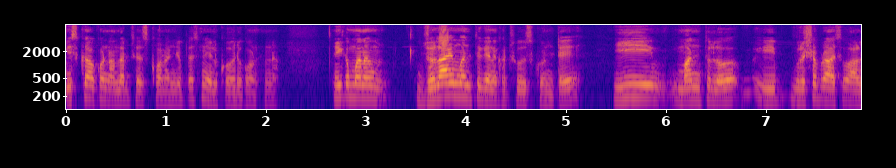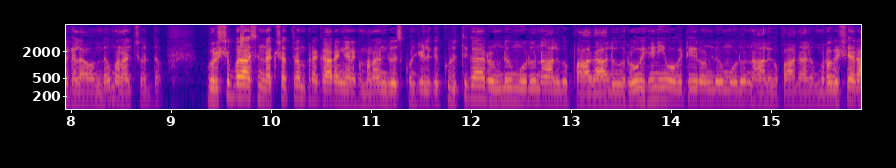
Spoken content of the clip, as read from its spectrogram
మిస్ కాకుండా అందరూ చేసుకోవాలని చెప్పేసి నేను కోరుకుంటున్నా. ఇక మనం జూలై మంత్ కనుక చూసుకుంటే ఈ మంత్లో ఈ వృషభ రాశి వాళ్ళకి ఎలా ఉందో మనం చూద్దాం. వృషభ రాశి నక్షత్రం ప్రకారం కనుక మనం చూసుకుంటే వీళ్ళకి కృతిక రెండు మూడు నాలుగు పాదాలు రోహిణి ఒకటి రెండు మూడు నాలుగు పాదాలు మృగశిర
